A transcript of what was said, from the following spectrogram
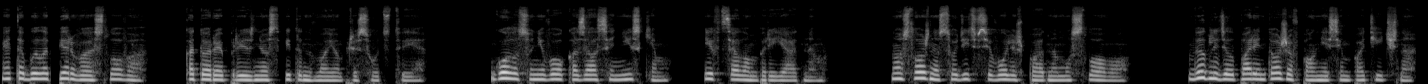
Это было первое слово, которое произнес Итан в моем присутствии. Голос у него оказался низким и в целом приятным. Но сложно судить всего лишь по одному слову. Выглядел парень тоже вполне симпатично.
